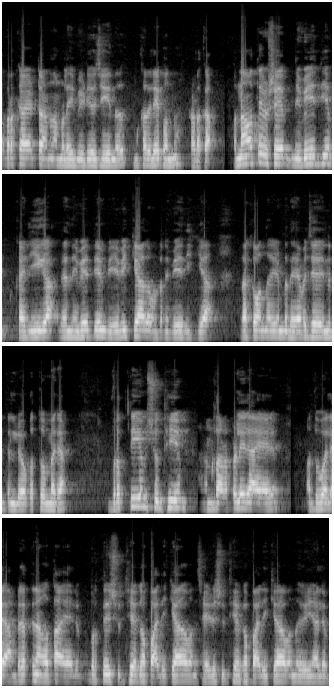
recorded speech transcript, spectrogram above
അവർക്കായിട്ടാണ് നമ്മൾ ഈ വീഡിയോ ചെയ്യുന്നത്. നമുക്കതിലേക്കൊന്ന് കടക്കാം. ഒന്നാമത്തെ വിഷയം നിവേദ്യം കരിയുക അല്ലെങ്കിൽ നിവേദ്യം വേവിക്കാതെ കൊണ്ട് നിവേദിക്കുക. ഇതൊക്കെ വന്നു കഴിയുമ്പോൾ ദേവചൈതന്യത്തിന് ലോകത്വം വരാം. വൃത്തിയും ശുദ്ധിയും നമ്മുടെ തടപ്പള്ളിയിലായാലും അതുപോലെ അമ്പലത്തിനകത്തായാലും വൃത്തിയും ശുദ്ധിയൊക്കെ പാലിക്കാതെ വന്ന് ശരീരശുദ്ധിയൊക്കെ പാലിക്കാതെ വന്നു കഴിഞ്ഞാലും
